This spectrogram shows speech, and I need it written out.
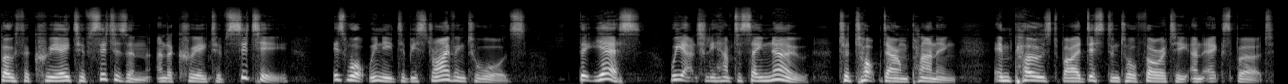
both a creative citizen and a creative city is what we need to be striving towards. That yes, we actually have to say no to top down planning imposed by a distant authority and expert.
